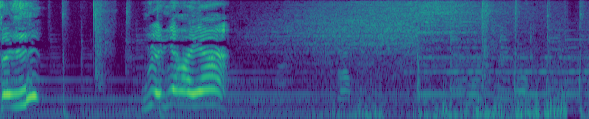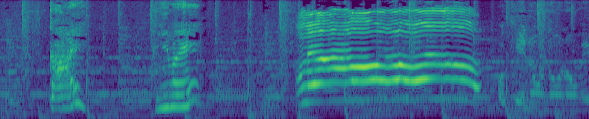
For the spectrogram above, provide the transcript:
เจ๊อุ้ยอันนี้อะไรอะกายมีไหมโอเคโนโนโนไม่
